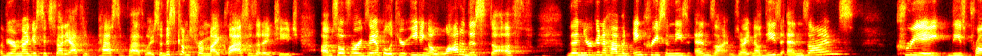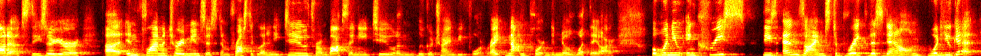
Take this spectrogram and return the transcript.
of your omega-6 fatty acid pathway. So this comes from my classes that I teach. Um, so for example, if you're eating a lot of this stuff, then you're going to have an increase in these enzymes, right? Now, these enzymes create these products. These are your uh, inflammatory immune system, prostaglandin E2, thromboxane E2, and leukotriene B4, right? Not important to know what they are. But when you increase these enzymes to break this down, what do you get?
